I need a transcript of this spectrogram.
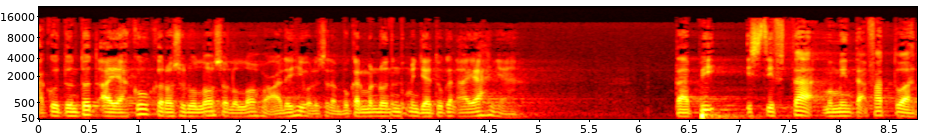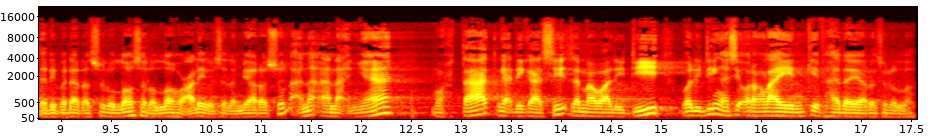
Aku tuntut ayahku ke Rasulullah sallallahu alaihi wasallam, bukan menuntut menjatuhkan ayahnya. Tapi istifta meminta fatwa daripada Rasulullah sallallahu alaihi wasallam. Ya Rasul anak-anaknya muhtad enggak dikasih sama walidi. Walidi ngasih orang lain. Kif hada ya Rasulullah?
